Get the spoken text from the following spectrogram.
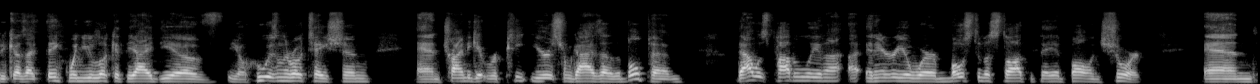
because I think when you look at the idea of you know who was in the rotation and trying to get repeat years from guys out of the bullpen, that was probably an, uh, an area where most of us thought that they had fallen short, and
